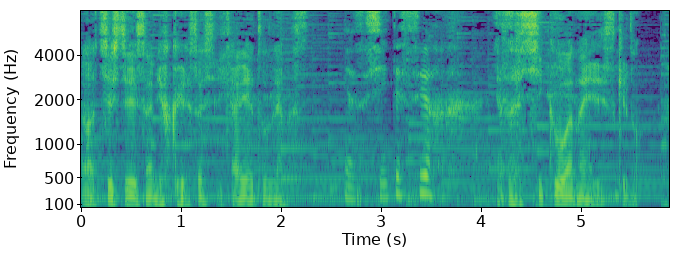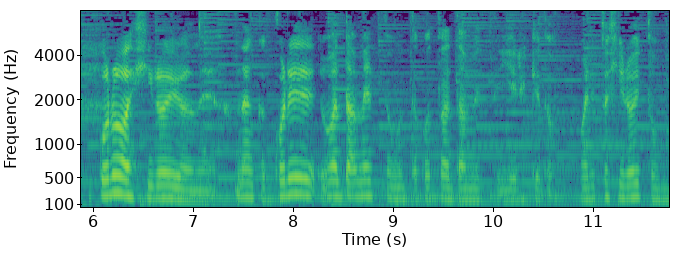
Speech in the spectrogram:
あ、チュシチュさんによく優しい。ありがとうございます。優しいですよ。優しくはないですけど。心は広いよね。なんかこれはダメって思ったことはダメって言えるけど、割と広いと思い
